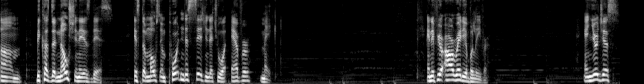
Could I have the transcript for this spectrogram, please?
Um, because the notion is this it's the most important decision that you will ever make. And if you're already a believer, and you're just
